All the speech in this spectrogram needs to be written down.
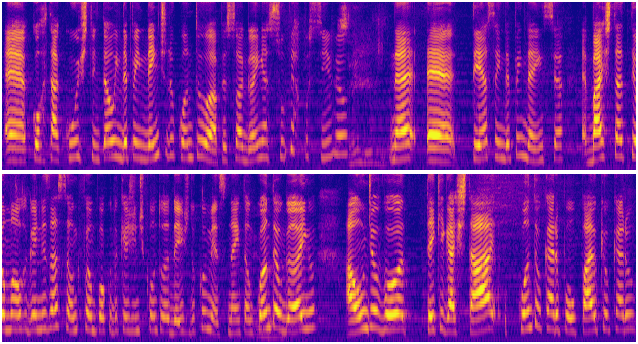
é, cortar custo. Então, independente do quanto a pessoa ganha, é super possível né, é, ter essa independência. É, basta ter uma organização, que foi um pouco do que a gente contou desde o começo. Né? Então, quanto eu ganho, aonde eu vou ter que gastar, quanto eu quero poupar e o que eu quero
